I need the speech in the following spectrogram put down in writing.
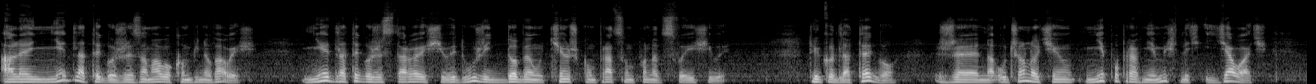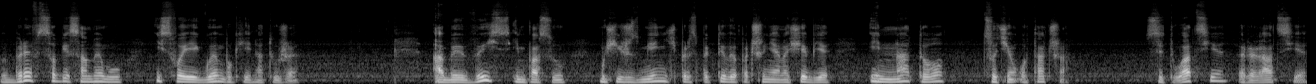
Ale nie dlatego, że za mało kombinowałeś, nie dlatego, że starałeś się wydłużyć dobę ciężką pracą ponad swoje siły, tylko dlatego, że nauczono cię niepoprawnie myśleć i działać wbrew sobie samemu i swojej głębokiej naturze. Aby wyjść z impasu, musisz zmienić perspektywę patrzenia na siebie i na to, co cię otacza sytuacje, relacje,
